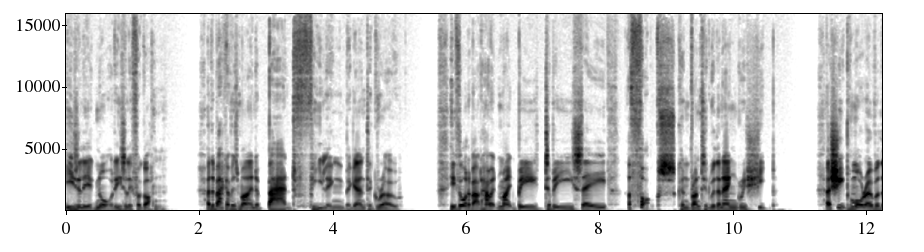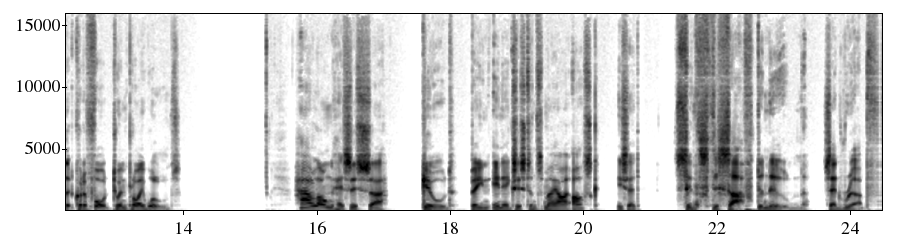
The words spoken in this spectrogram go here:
easily ignored, easily forgotten. At the back of his mind, a bad feeling began to grow. He thought about how it might be to be, say, a fox confronted with an angry sheep. A sheep, moreover, that could afford to employ wolves. How long has this, uh, guild been in existence, may I ask? he said. Since this afternoon, said Rerpf.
